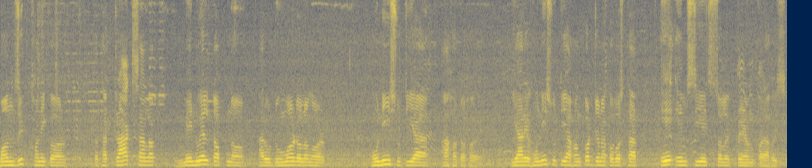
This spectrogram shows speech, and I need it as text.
মনজিত খনিকৰ তথা ট্ৰাক চালক মেনুৱেল তপ্ন আৰু ডুমৰ দলঙৰ সোণী চুতীয়া আহত হয়। ইয়াৰে সোণী চুতীয়া সংকটজনক অৱস্থাত এ এম চি এইচলৈ প্ৰেৰণ কৰা হৈছে।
